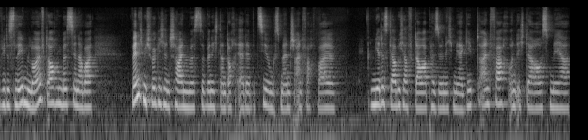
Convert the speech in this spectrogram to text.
wie das Leben läuft auch ein bisschen. Aber wenn ich mich wirklich entscheiden müsste, bin ich dann doch eher der Beziehungsmensch, einfach weil mir das, glaube ich, auf Dauer persönlich mehr gibt einfach und ich daraus mehr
